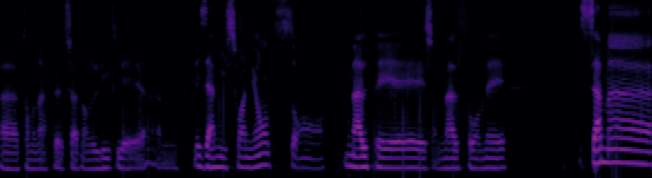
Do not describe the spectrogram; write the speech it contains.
euh, comme on appelle ça dans le livre, les, euh, les amis soignantes sont mal payés, sont mal formés. Ça m'a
